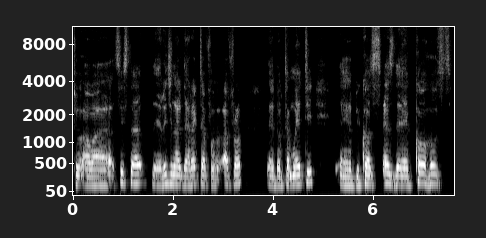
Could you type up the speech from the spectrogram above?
to our sister, the regional director for Afro, uh, Dr. Moeti, uh, because as the co-hosts,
